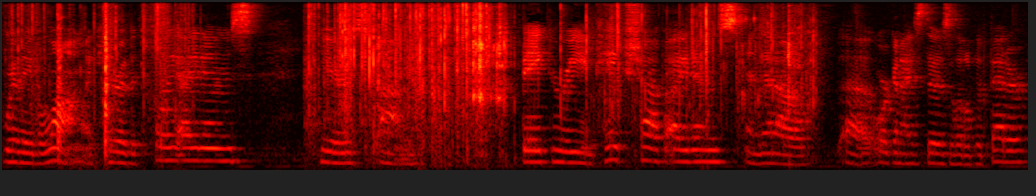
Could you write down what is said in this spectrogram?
where they belong. Like here are the toy items. Here's um, bakery and cake shop items, and then I'll uh, organize those a little bit better.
